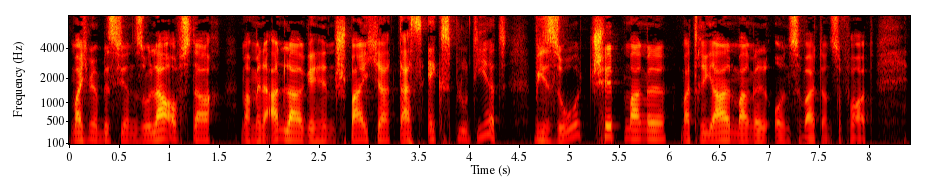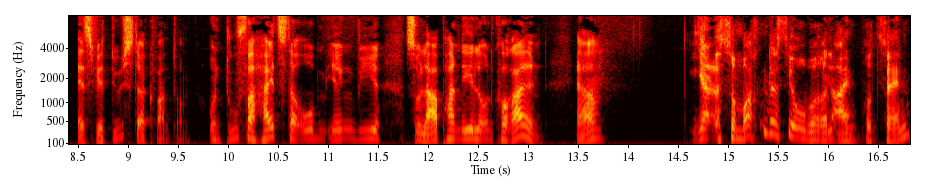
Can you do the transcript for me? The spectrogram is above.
mach ich mir ein bisschen Solar aufs Dach, mach mir eine Anlage hin, Speicher. Das explodiert. Wieso? Chipmangel, Materialmangel und so weiter und so fort. Es wird düster, Quantum. Und du verheizt da oben irgendwie Solarpaneele und Korallen. Ja, Ja, so machen das die oberen 1%.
